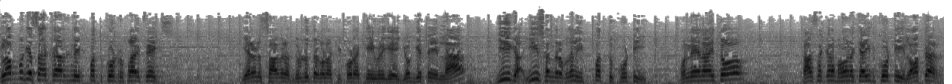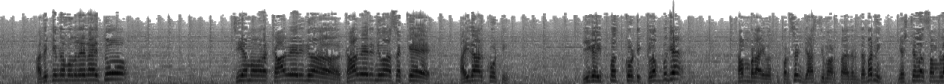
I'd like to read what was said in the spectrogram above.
ಕ್ಲಬ್ಗೆ ಸರ್ಕಾರದಿಂದ ಇಪ್ಪತ್ತು ಕೋಟಿ ರೂಪಾಯಿ ಫಿಕ್ಸ್ ಎರಡು ಸಾವಿರ ದುಡ್ಡು ತಗೊಳಕ್ಕೆ ಕೊಡೋಕೆ ಇವರಿಗೆ ಯೋಗ್ಯತೆ ಇಲ್ಲ. ಈಗ ಈ ಸಂದರ್ಭದಲ್ಲಿ ಇಪ್ಪತ್ತು ಕೋಟಿ. ಮೊನ್ನೆ ಏನಾಯ್ತು ಶಾಸಕರ ಭವನಕ್ಕೆ ಐದು ಕೋಟಿ ಲಾಕರ್ ಅದಕ್ಕಿಂತ ಮೊದಲೇನಾಯ್ತು? ಸಿಎಂ ಅವರ ಕಾವೇರಿ ಕಾವೇರಿ ನಿವಾಸಕ್ಕೆ ಐದಾರು ಕೋಟಿ. ಈಗ ಇಪ್ಪತ್ತು ಕೋಟಿ ಕ್ಲಬ್ಗೆ. ಸಂಬಳ ಐವತ್ತು ಪರ್ಸೆಂಟ್ ಜಾಸ್ತಿ ಮಾಡ್ತಾ ಇದ್ರಂತೆ ಬನ್ನಿ, ಎಷ್ಟೆಲ್ಲ ಸಂಬಳ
